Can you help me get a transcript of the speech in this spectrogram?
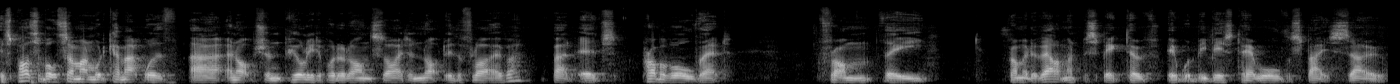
It's possible someone would come up with uh, an option purely to put it on site and not do the flyover, but it's probable that from the from a development perspective, it would be best to have all the space. So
